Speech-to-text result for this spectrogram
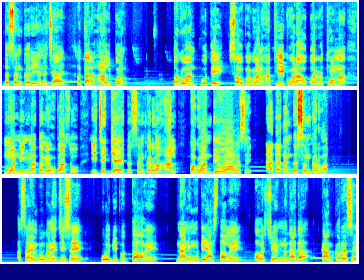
દર્શન કરી અને જાય. અત્યારે હાલ પણ ભગવાન પોતે સૌ ભગવાન હાથી ઘોડા ઉપર રથોમાં મોર્નિંગમાં તમે ઊભા છો એ જગ્યાએ દર્શન કરવા હાલ ભગવાન દેવો આવશે આ દાદાને દર્શન કરવા. આ સ્વયંભૂ ગણેશજી છે, કોઈ બી ભક્ત આવે, નાની મોટી આસ્થા લઈ, અવશ્ય એમનું દાદા કામ કરે છે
